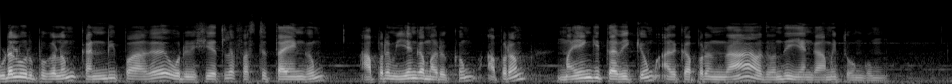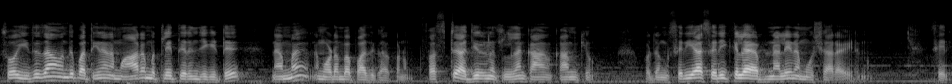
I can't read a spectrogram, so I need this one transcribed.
உடல் உறுப்புகளும் கண்டிப்பாக ஒரு விஷயத்தில் ஃபஸ்ட்டு தயங்கும் அப்புறம் இயங்க மறுக்கும் அப்புறம் மயங்கி தவிக்கும் அதுக்கப்புறம் தான் அது வந்து இயங்காமல் தூங்கும். ஸோ இதுதான் வந்து பார்த்திங்கன்னா நம்ம ஆரம்பத்திலே தெரிஞ்சுக்கிட்டு நம்ம நம்ம உடம்பை பாதுகாக்கணும். ஃபஸ்ட்டு அஜீரணத்தில் தான் கா காமிக்கும். ஒருத்தவங்க சரியாக செரிக்கலை அப்படின்னாலே நம்ம உஷாராகிடணும் சரி.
